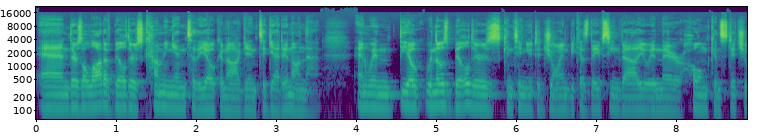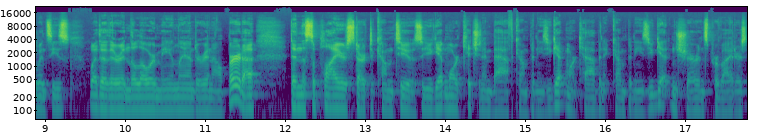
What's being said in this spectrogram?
and there's a lot of builders coming into the Okanagan to get in on that. And when the when those builders continue to join because they've seen value in their home constituencies, whether they're in the Lower Mainland or in Alberta, then the suppliers start to come too. So you get more kitchen and bath companies, you get more cabinet companies, you get insurance providers.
